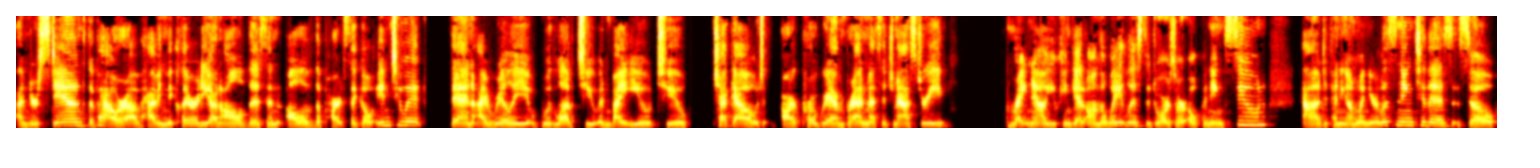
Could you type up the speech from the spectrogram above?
understand the power of having the clarity on all of this and all of the parts that go into it, then I really would love to invite you to check out our program, Brand Message Mastery. Right now, you can get on the wait list. The doors are opening soon, uh, depending on when you're listening to this. So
